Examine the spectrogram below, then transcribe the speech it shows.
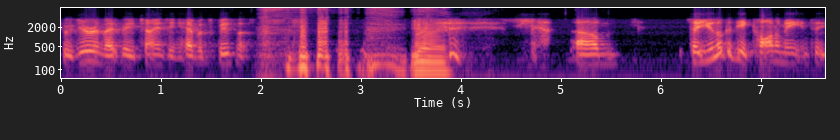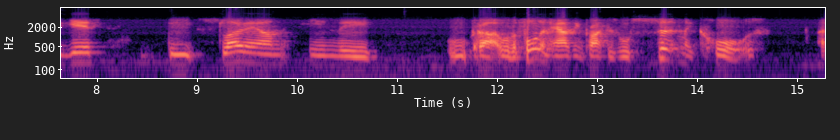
because you're in the, the changing habits business. Yeah. Um, so you look at the economy and say, yes, the slowdown in the uh, well, the fall in housing prices will certainly cause a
